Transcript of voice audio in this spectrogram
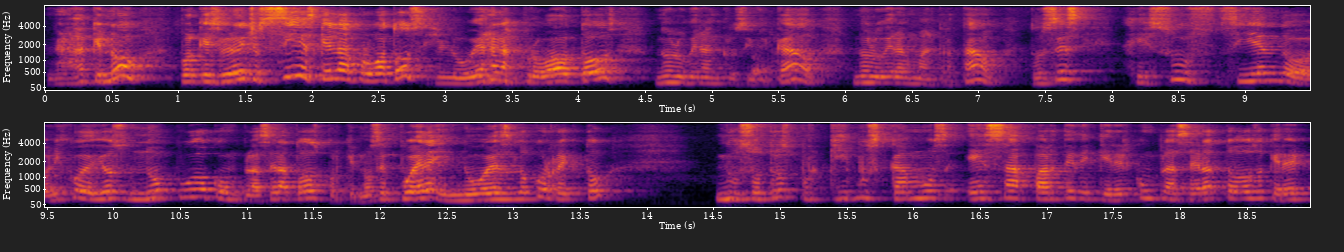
¿Verdad que no? Porque si hubieran dicho, sí, es que Él aprobó a todos, si lo hubieran aprobado a todos, no lo hubieran crucificado, no lo hubieran maltratado. Entonces, Jesús, siendo el Hijo de Dios, no pudo complacer a todos porque no se puede y no es lo correcto. nosotros, ¿por qué buscamos esa parte de querer complacer a todos o querer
